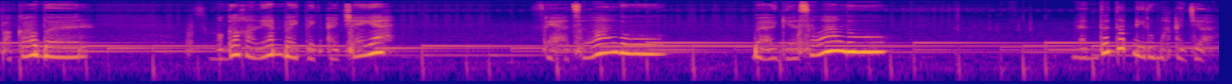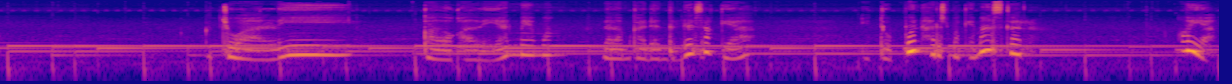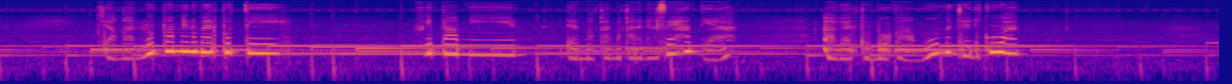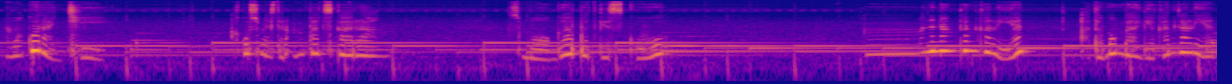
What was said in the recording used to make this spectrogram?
kabar? Semoga kalian baik-baik aja ya. Sehat selalu, bahagia selalu, dan tetap di rumah aja. Kecuali kalau kalian memang dalam keadaan terdesak ya, itu pun harus pakai masker. Oh ya, jangan lupa minum air putih vitamin, dan makan makanan yang sehat ya, agar tubuh kamu menjadi kuat. Namaku Ranci. Aku semester 4 sekarang. Semoga podcastku hmm, menenangkan kalian atau membahagiakan kalian.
